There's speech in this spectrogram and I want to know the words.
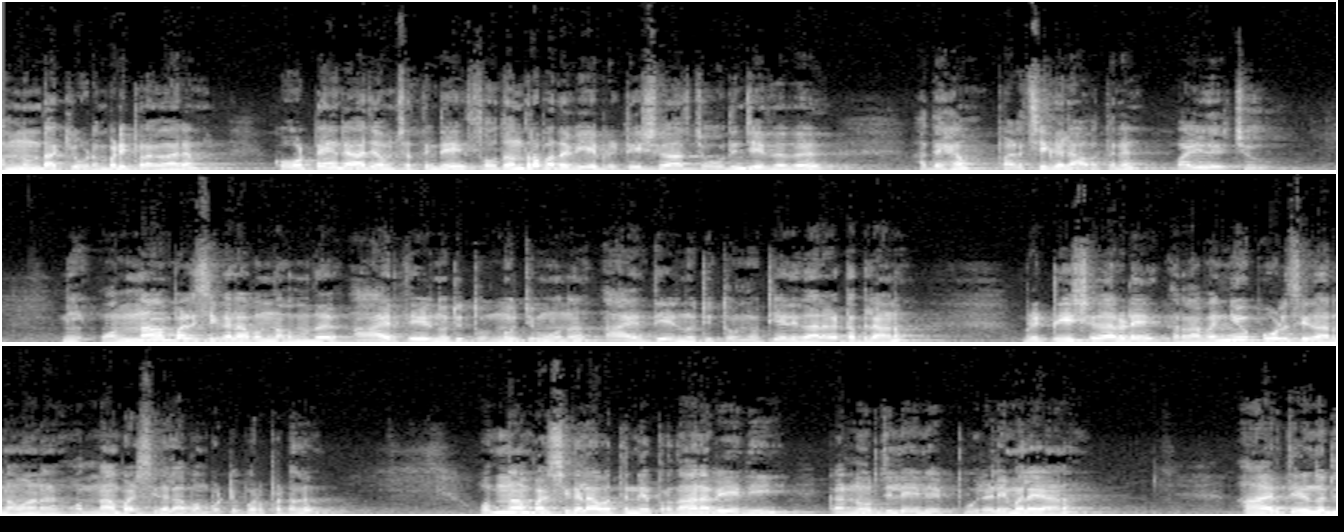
അന്നുണ്ടാക്കിയ ഉടമ്പടി പ്രകാരം കോട്ടയം രാജവംശത്തിന്റെ സ്വതന്ത്ര പദവിയെ ബ്രിട്ടീഷുകാർ ചോദ്യം ചെയ്തത് അദ്ദേഹം പഴശ്ശി കലാപത്തിന് വഴിതെളിച്ചു ഇനി ഒന്നാം പഴശ്ശി കലാപം നടന്നത് ആയിരത്തി എഴുന്നൂറ്റി തൊണ്ണൂറ്റി മൂന്ന് ആയിരത്തി എഴുന്നൂറ്റി തൊണ്ണൂറ്റിയേഴ് കാലഘട്ടത്തിലാണ്. ബ്രിട്ടീഷുകാരുടെ റവന്യൂ പോളിസി കാരണമാണ് ഒന്നാം പഴശ്ശി കലാപം പൊട്ടിപ്പുറപ്പെട്ടത്. ഒന്നാം പഴശ്ശി കലാപത്തിന്റെ പ്രധാന വേദി കണ്ണൂർ ജില്ലയിലെ പുരളിമലയാണ്. ആയിരത്തി എഴുന്നൂറ്റി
